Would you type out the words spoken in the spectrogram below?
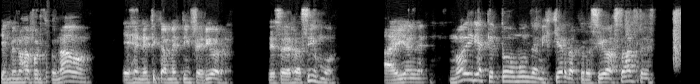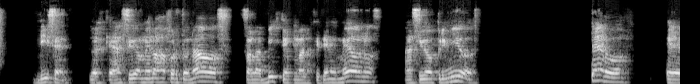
que es menos afortunado, es genéticamente inferior. Ese es racismo. Ahí no diría que todo el mundo en la izquierda, pero sí bastantes, dicen, los que han sido menos afortunados son las víctimas, los que tienen menos han sido oprimidos. Pero eh,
